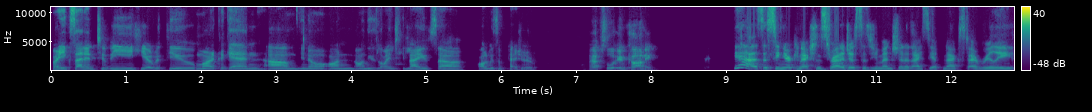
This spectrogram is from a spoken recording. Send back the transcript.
Very excited to be here with you, Mark, again, um, you know, on, on these loyalty lives. Uh, always a pleasure. Absolutely. And Connie? Yeah, as a senior connection strategist, as you mentioned at ICF Next, I really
